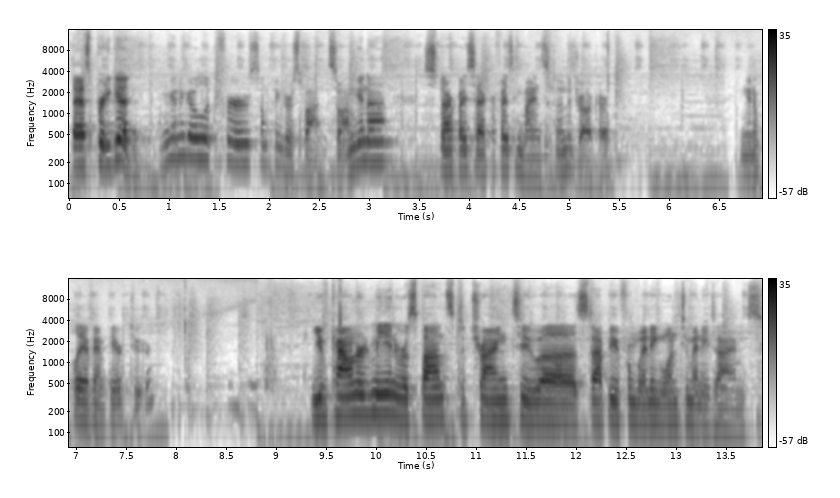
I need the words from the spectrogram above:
That's pretty good. I'm gonna go look for something to respond. So I'm gonna start by sacrificing Mindstone to draw a card. I'm gonna play a Vampiric Tutor. You've countered me in response to trying to uh, stop you from winning one too many times.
